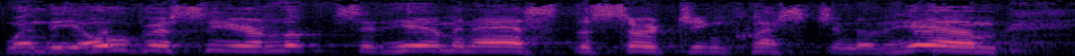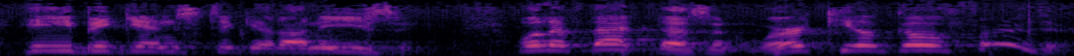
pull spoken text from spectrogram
When the overseer looks at him and asks the searching question of him, he begins to get uneasy. Well, if that doesn't work, he'll go further.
